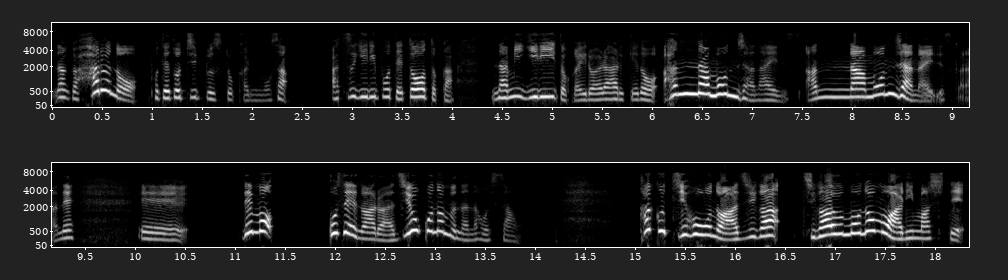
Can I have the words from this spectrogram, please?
なんか春のポテトチップスとかにもさ、厚切りポテトとか、波切りとかいろいろあるけど、あんなもんじゃないです。あんなもんじゃないですからね。えー、でも、個性のある味を好む七星さん。各地方の味が違うものもありまして、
